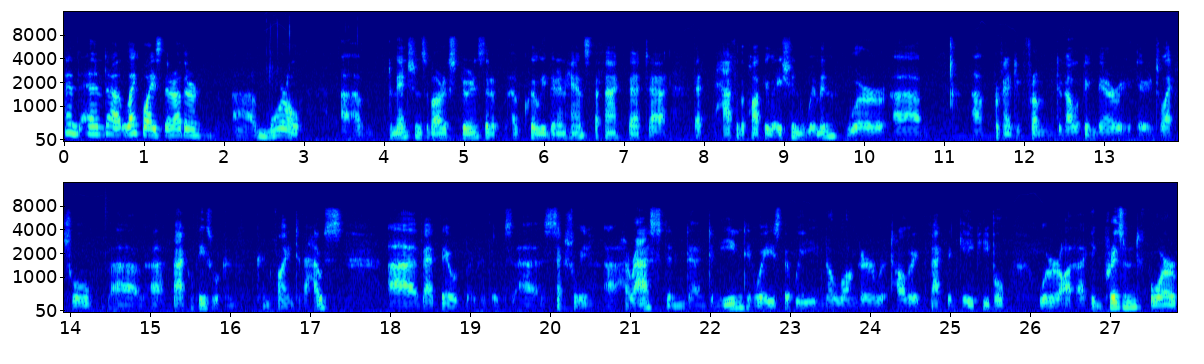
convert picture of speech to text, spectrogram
And, and uh, likewise, there are other uh, moral uh, dimensions of our experience that have, have, clearly been enhanced. The fact that, uh, that half of the population, women, were prevented from developing their, their intellectual faculties, were con- confined to the house. That they were, uh, sexually uh, harassed and uh, demeaned in ways that we no longer tolerate. The fact that gay people were uh, imprisoned for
